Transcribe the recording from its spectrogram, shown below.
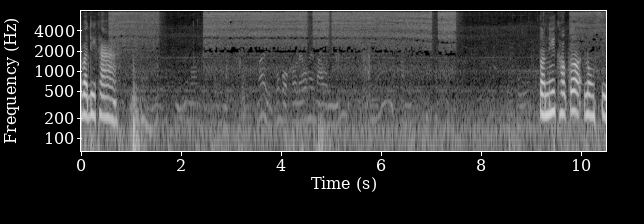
สวัสดีค่ะตอนนี้เขาก็ลงสี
